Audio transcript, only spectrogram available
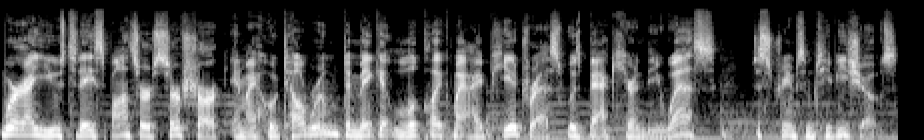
where I used today's sponsor Surfshark in my hotel room to make it look like my IP address was back here in the US to stream some TV shows.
